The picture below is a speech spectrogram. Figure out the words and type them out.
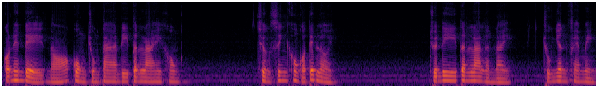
Có nên để nó cùng chúng ta đi Tân la hay không? Trường sinh không có tiếp lời. Chuyến đi Tân La lần này, Chúng nhân phe mình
